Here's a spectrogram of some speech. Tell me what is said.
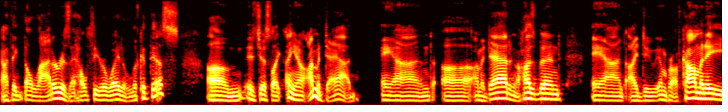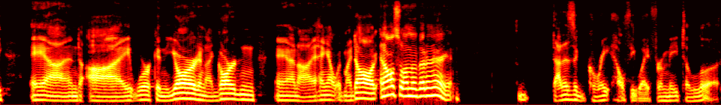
I think the latter is a healthier way to look at this. Um, it's just like, you know, I'm a dad and uh, I'm a dad and a husband and I do improv comedy and I work in the yard and I garden and I hang out with my dog. And also, I'm a veterinarian. That is a great, healthy way for me to look.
